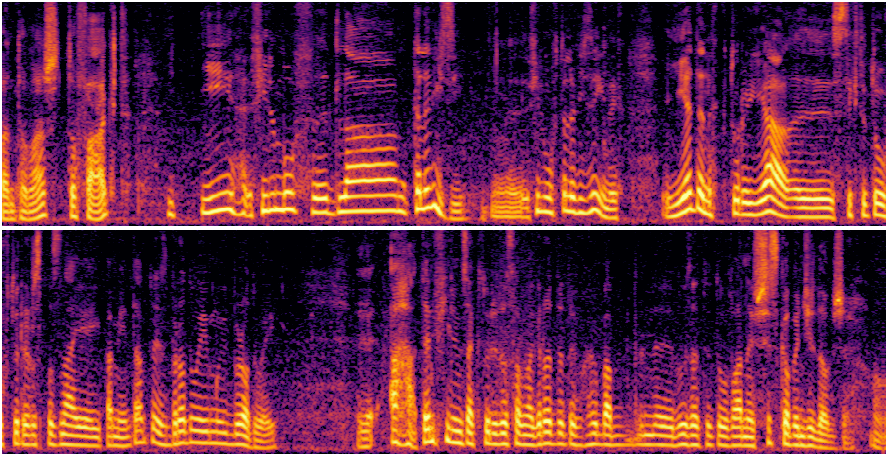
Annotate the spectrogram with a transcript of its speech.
pan Tomasz, to fakt. I, filmów dla telewizji, y, filmów telewizyjnych. Jeden, który ja y, z tych tytułów, które rozpoznaję i pamiętam, to jest Broadway, mój Broadway. Y, Aha, ten film, za który dostał nagrodę, to chyba był zatytułowany Wszystko będzie dobrze. O,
